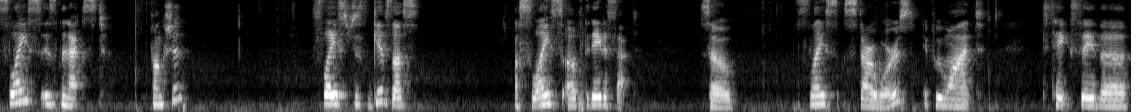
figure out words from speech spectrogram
slice is the next function. Slice just gives us a slice of the data set. So slice Star Wars, if we want to take, say, the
